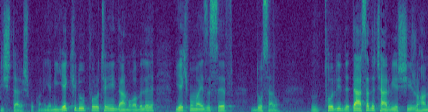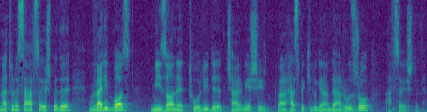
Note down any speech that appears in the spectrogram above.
بیشترش بکنه. یعنی یک کیلو پروتئین در مقابل یک ممیز صفر دو صدم تولید درصد چربی شیر رو هم نتونسته افزایش بده ولی باز میزان تولید چربی شیر بر حسب کیلوگرم در روز رو افزایش داده.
